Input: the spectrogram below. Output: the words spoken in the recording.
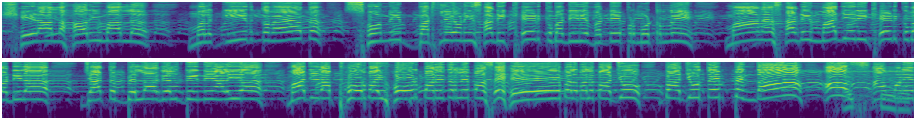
ਸ਼ੇਰਾ ਲਾਹੌਰੀ ਮੱਲ ਮਲਕੀਤ ਕਵੈਤ ਸੋਨੀ ਹੋਣੀ ਸਾਡੀ ਖੇਡ ਕਬੱਡੀ ਦੇ ਵੱਡੇ ਪ੍ਰਮੋਟਰ ਨੇ। ਮਾਨ ਹੈ ਸਾਡੀ ਮਾਝੇ ਦੀ ਖੇਡ ਕਬੱਡੀ ਦਾ। ਜੱਟ ਬਿੱਲਾ ਗਿੱਲ ਦੀਨੇ ਵਾਲੀ ਆ। ਮਾਝੇ ਦਾ 4x4 ਪਰ ਇਧਰਲੇ ਪਾਸੇ। ਹੇ ਬਲ ਬਲ ਬਾਜੂ ਬਾਜੂ ਤੇ ਪਿੰਦਾ। ਆ ਸਾਹਮਣੇ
